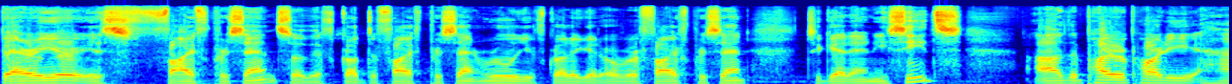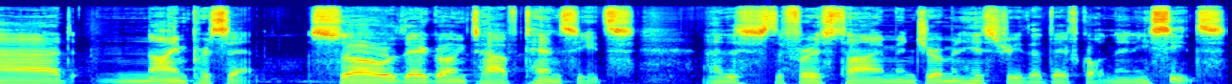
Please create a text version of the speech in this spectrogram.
barrier is 5%, so they've got the 5% rule. You've got to get over 5% to get any seats. Uh, the Pirate Party had 9%, so they're going to have 10 seats. And this is the first time in German history that they've gotten any seats,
